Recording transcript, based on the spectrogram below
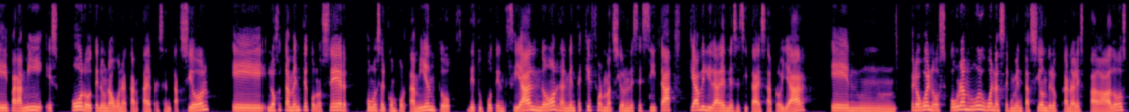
Eh, para mí es oro tener una buena carta de presentación. Eh, lógicamente, conocer cómo es el comportamiento de tu potencial, ¿no? Realmente qué formación necesita, qué habilidades necesita desarrollar. Em, pero bueno, con una muy buena segmentación de los canales pagados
